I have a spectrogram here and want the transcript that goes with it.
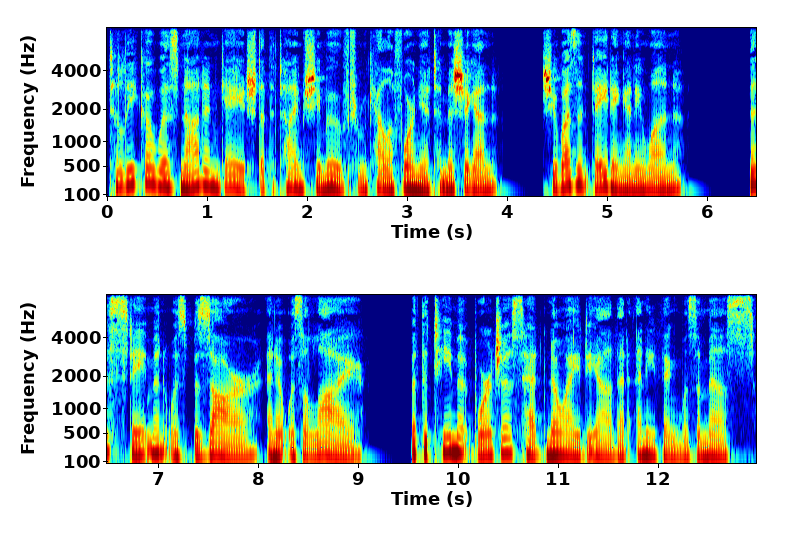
Teleka was not engaged at the time she moved from California to Michigan. She wasn't dating anyone. This statement was bizarre and it was a lie, but the team at Borgess had no idea that anything was amiss.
